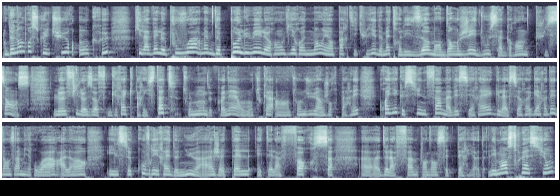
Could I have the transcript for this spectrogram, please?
De nombreuses cultures ont cru qu'il avait le pouvoir même de polluer leur environnement et en particulier de mettre les hommes en danger, d'où sa grande puissance. Le philosophe grec Aristote, tout le monde connaît, en tout cas a entendu un jour parler, croyait que si une femme avait ses règles, elle se regardait dans un miroir, alors il se couvrirait de nuages, telle était la force euh, de la femme pendant cette période. Les menstruations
